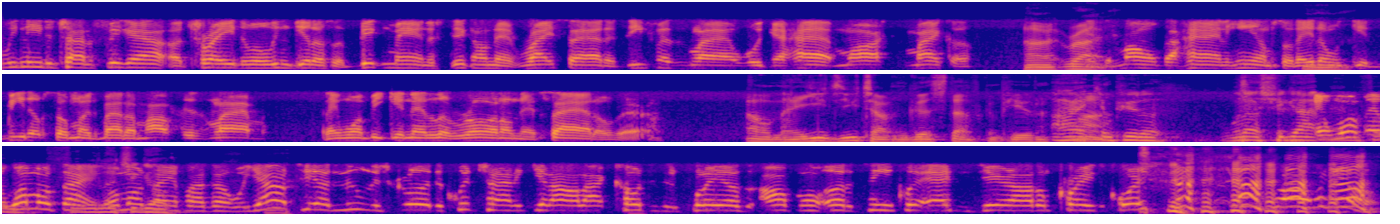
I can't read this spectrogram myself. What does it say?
we need to try to figure out a trade where we can get us a big man to stick on that right side of the defensive line where we can hide Mark, Micah, All right, and. Damone behind him so they don't mm. get beat up so much by them offensive linemen. They won't be getting that little run on that side over there. Oh man, you you talking good stuff, computer. All right, Wow. computer. What else you got? And one, and one more thing, one more thing if I go. Well, y'all tell Newy Scruggs to quit trying to get all our coaches and players off on other teams. Quit asking Jerry all them crazy questions. What's wrong with him?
